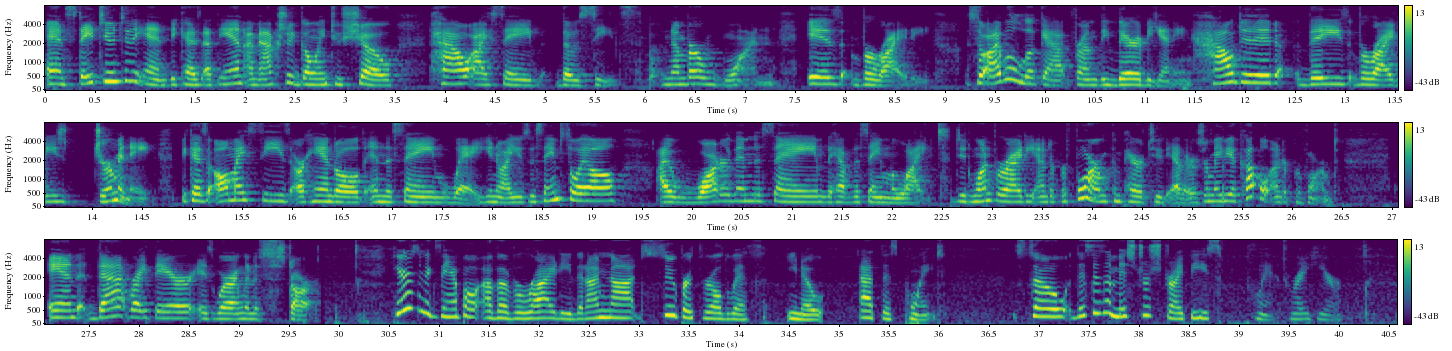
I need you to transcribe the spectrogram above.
And stay tuned to the end because at the end I'm actually going to show how I save those seeds. Number one is variety. So I will look at from the very beginning, how did these varieties germinate? Because all my seeds are handled in the same way. You know, I use the same soil, I water them the same, they have the same light. Did one variety underperform compared to the others, or maybe a couple underperformed? And that right there is where I'm gonna start. Here's an example of a variety that I'm not super thrilled with, you know, at this point. So this is a Mr. Stripey's plant right here.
